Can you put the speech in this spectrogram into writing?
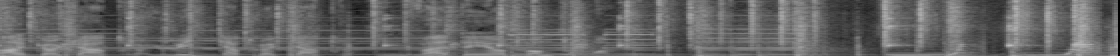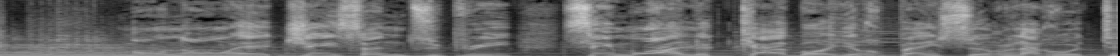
514-844-2133. Mon nom est Jason Dupuis. C'est moi le cowboy urbain sur la route.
